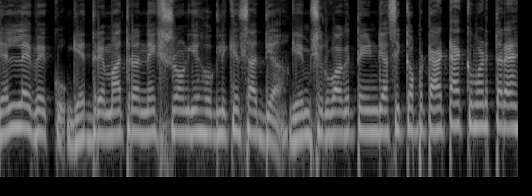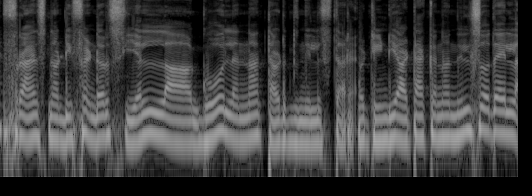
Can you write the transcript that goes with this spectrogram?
ಗೆಲ್ಲೇಬೇಕು. ಗೆದ್ರೆ ಮಾತ್ರ ನೆಕ್ಸ್ಟ್ ರೌಂಡ್ಗೆ ಹೋಗ್ಲಿಕ್ಕೆ ಸಾಧ್ಯ. ಗೇಮ್ ಶುರುವಾಗುತ್ತೆ. ಇಂಡಿಯಾ ಸಿಕ್ಕಾಪಟ್ಟೆ ಅಟ್ಯಾಕ್ ಮಾಡ್ತಾರೆ. ಫ್ರಾನ್ಸ್ನ ಡಿಫೆಂಡರ್ಸ್ ಎಲ್ಲ ಗೋಲ್ ಅನ್ನ ತಡೆದು ನಿಲ್ಲಿಸ್ತಾರೆ. ಬಟ್ ಇಂಡಿಯಾ ಅಟ್ಯಾಕ್ ಅನ್ನ ನಿಲ್ಸೋದೇ ಇಲ್ಲ.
